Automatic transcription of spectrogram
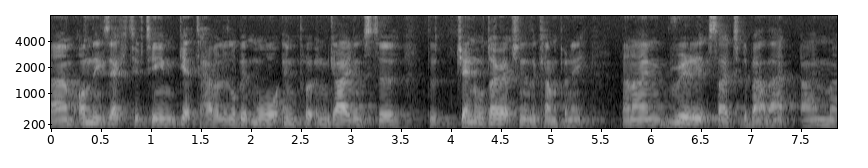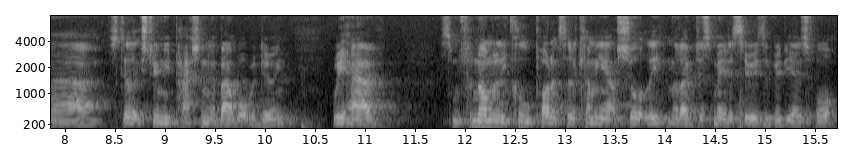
Um, on the executive team, get to have a little bit more input and guidance to the general direction of the company. And I'm really excited about that. I'm uh, still extremely passionate about what we're doing. We have some phenomenally cool products that are coming out shortly that I've just made a series of videos for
